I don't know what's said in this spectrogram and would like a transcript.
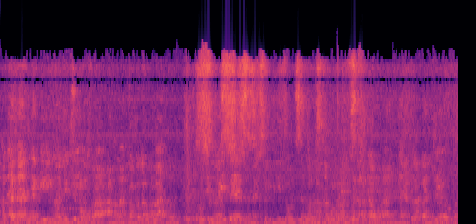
ang tanan nga giingon ni pagkabuhaton. O si Moises sa mga pulong sa kan Jehova.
